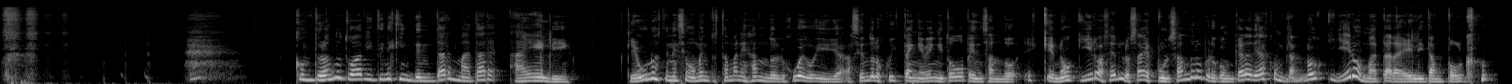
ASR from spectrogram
controlando tu Abby tienes que intentar matar a Ellie. Que uno en ese momento está manejando el juego y haciendo los quick time event y todo pensando, es que no quiero hacerlo, ¿sabes? Pulsándolo, pero con cara de asco, en plan, no quiero matar a Ellie tampoco.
